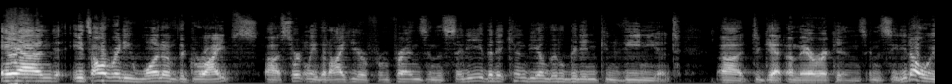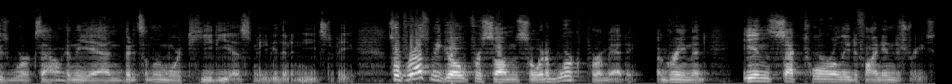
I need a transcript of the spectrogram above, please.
and it's already one of the gripes, uh, certainly that I hear from friends in the city, that it can be a little bit inconvenient uh, to get Americans in the city. It always works out in the end, but it's a little more tedious maybe than it needs to be. So perhaps we go for some sort of work permit agreement in sectorally defined industries.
